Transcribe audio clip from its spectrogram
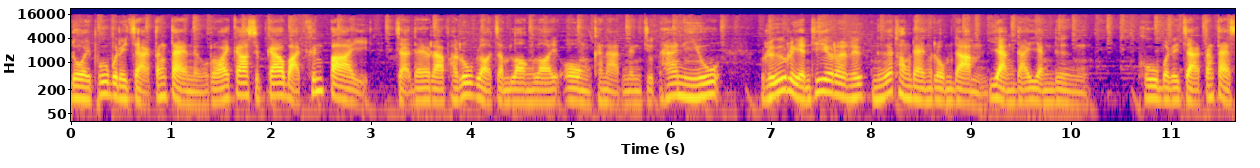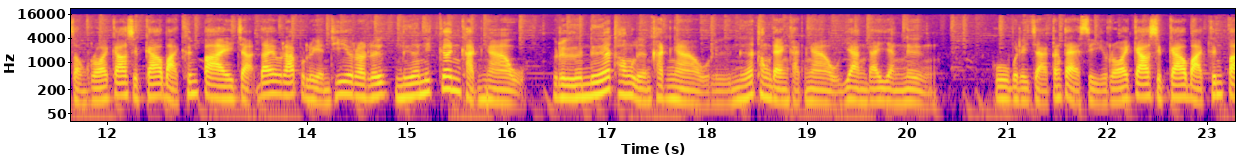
โดยผู้บริจาคตั้งแต่ 199 บาทขึ้นไป จะได้รับพระรูปหล่อจำลองลอยองค์ขนาด 1.5 นิ้ว หรือเหรียญที่ระลึกเนื้อทองแดงรมดำอย่างใดอย่างหนึ่ง ผู้บริจาคตั้งแต่ 299 บาทขึ้นไป จะได้รับเหรียญที่ระลึกเนื้อนิกเกิลขัดเงา หรือเนื้อทองเหลืองขัดเงา หรือเนื้อทองแดงขัดเงาอย่างใดอย่างหนึ่ง ผู้บริจาคตั้งแต่ 499 บาทขึ้นไป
